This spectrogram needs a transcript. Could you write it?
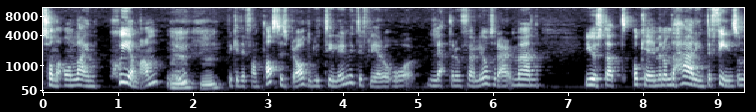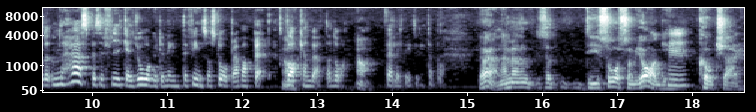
sådana online-scheman nu. mm, mm. Vilket är fantastiskt bra, det blir tillgängligt till fler och, och lättare att följa och sådär. Men just att, okej, men om det här inte finns, om, det, om den här specifika yoghurten inte finns som står på det här pappret, Ja. vad kan du äta då? ja. Väldigt viktigt att titta på. Ja, ja. Nej, men, så det är ju så som jag Mm. coachar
